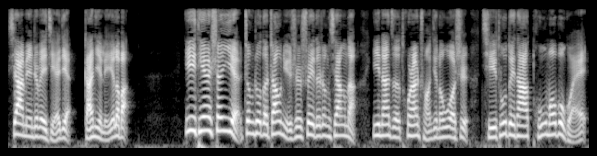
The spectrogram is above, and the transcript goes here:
下面这位姐姐，赶紧离了吧！一天深夜，郑州的张女士睡得正香呢，一男子突然闯进了卧室，企图对她图谋不轨。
